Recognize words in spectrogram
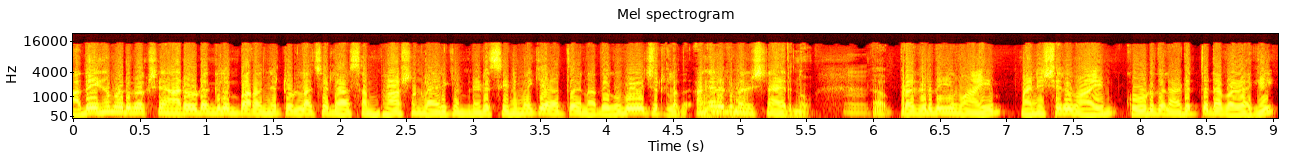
അദ്ദേഹം ഒരുപക്ഷെ ആരോടെങ്കിലും പറഞ്ഞിട്ടുള്ള ചില സംഭാഷണങ്ങളായിരിക്കും പിന്നീട് സിനിമയ്ക്കകത്ത് തന്നെ അദ്ദേഹം ഉപയോഗിച്ചിട്ടുള്ളത്. അങ്ങനെ ഒരു മനുഷ്യനായിരുന്നു. പ്രകൃതിയുമായും മനുഷ്യരുമായും കൂടുതൽ അടുത്തിടപഴകി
